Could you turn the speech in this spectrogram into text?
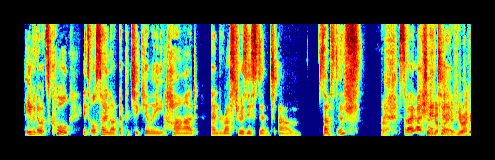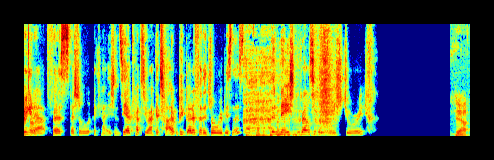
even though it's cool, it's also not a particularly hard and rust resistant um, substance. Right. So I, I tend to bring it out for special occasions. Yeah, perhaps uakitite would be better for the jewelry business, the niche, relatively niche jewelry. Yeah.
